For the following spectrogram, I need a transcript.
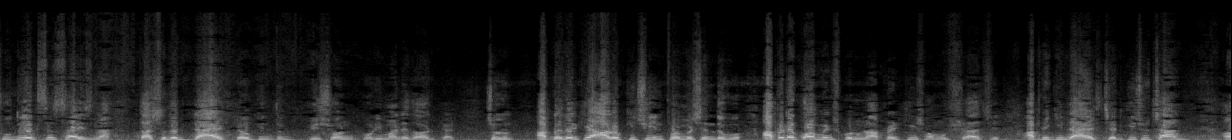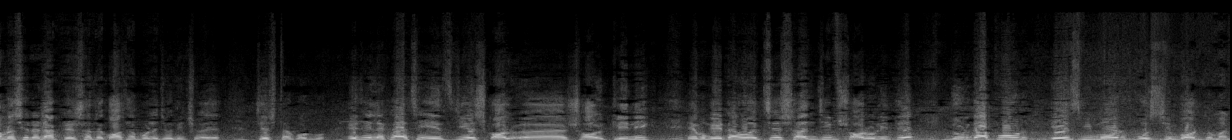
শুধু এক্সারসাইজ না, তার সাথে ডায়েটটাও কিন্তু ভীষণ পরিমাণে দরকার। চলুন, আপনাদেরকে আরও কিছু ইনফরমেশন দেবো। আপনারা কমেন্ট করুন, আপনার কি সমস্যা আছে? আপনি কি ডায়েট চার্ট কিছু চান? আমরা সেটা ডাক্তারের সাথে কথা বলে যদি চেষ্টা করব। এই যে লেখা আছে এসডিএস ক্লিনিক এবং এটা হচ্ছে সঞ্জীব সরণিতে, দুর্গাপুর এসবি মোড়, পশ্চিম বর্ধমান।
